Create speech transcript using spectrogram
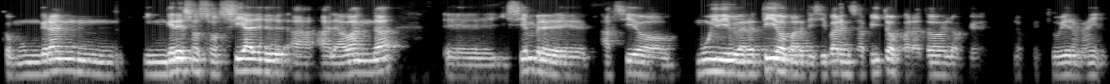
como un gran ingreso social a, la banda, y siempre ha sido muy divertido participar en Zapitos para todos los que, estuvieron ahí.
